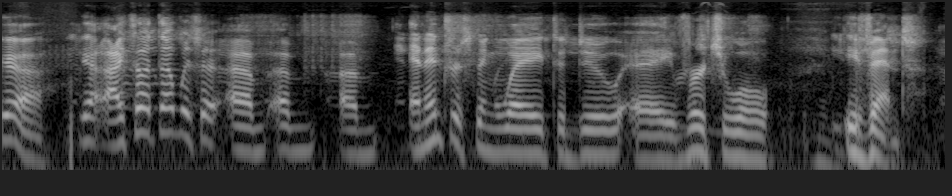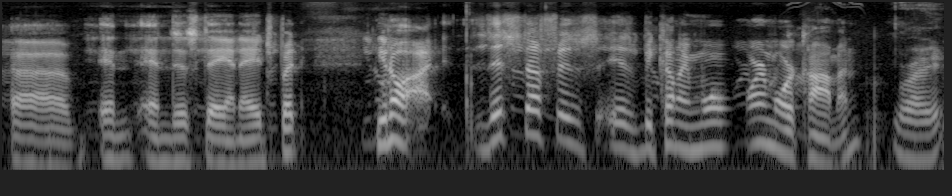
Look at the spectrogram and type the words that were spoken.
Yeah, yeah. I thought that was a, a, a, a an interesting way to do a virtual event uh, in in this day and age. But you know, I, this stuff is is becoming more, more and more common. Right.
